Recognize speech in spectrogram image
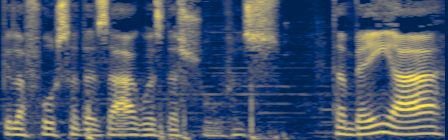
pela força das águas das chuvas. Também há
